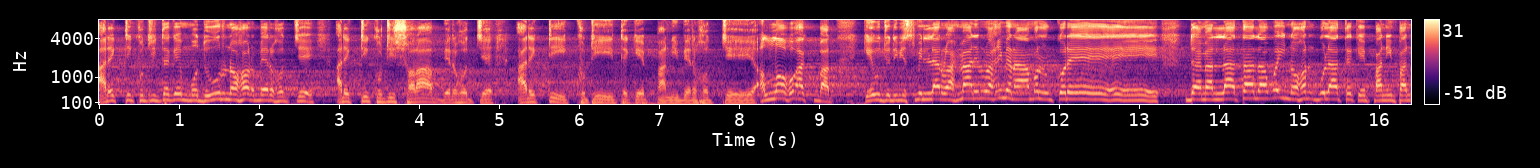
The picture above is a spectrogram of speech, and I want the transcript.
আরেকটি খুঁটি থেকে মধুর নহর বের হচ্ছে, আরেকটি খুঁটি শরাব বের হচ্ছে, আরেকটি খুঁটি থেকে পানি বের হচ্ছে। আল্লাহ আকবার। কেউ যদি বিসমিল্লা রহমান রহিমের আমল করে দয়াম আল্লাহ তালা ওই নহরগুলা থেকে পানি পান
